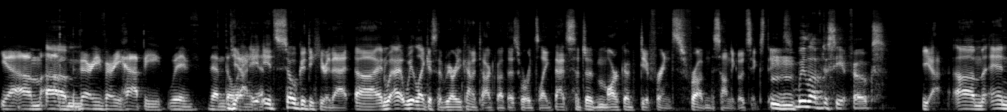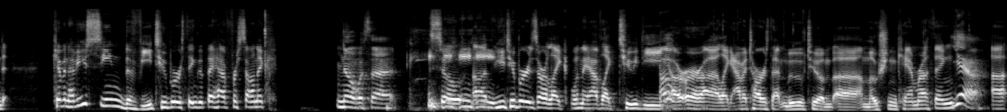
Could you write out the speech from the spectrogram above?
Yeah, um, I'm very, very happy with them delaying Yeah, it, it. it's so good to hear that. Uh, and we, we, like I said, we already kind of talked about this, where it's like that's such a mark of difference from the Sonic 06 days. we love to see it, folks. Yeah. Um, and Kevin, have you seen the VTuber thing that they have for Sonic? No, what's that? So uh, VTubers are like when they have like 2D oh. or, or uh, like avatars that move to a, uh, a motion camera thing. Yeah, uh,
